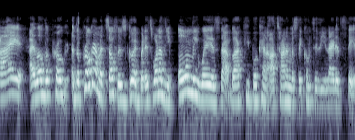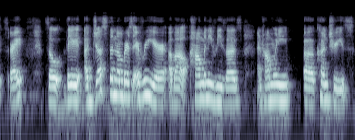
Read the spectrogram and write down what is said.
I I love the program. The program itself is good, but it's one of the only ways that Black people can autonomously come to the United States, right? So they adjust the numbers every year about how many visas and how many uh, countries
